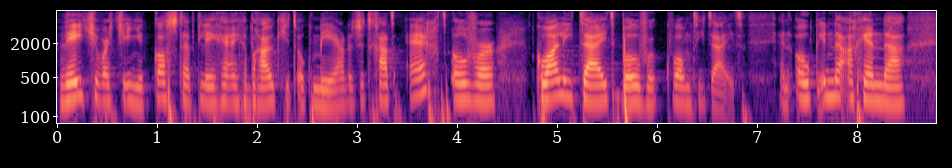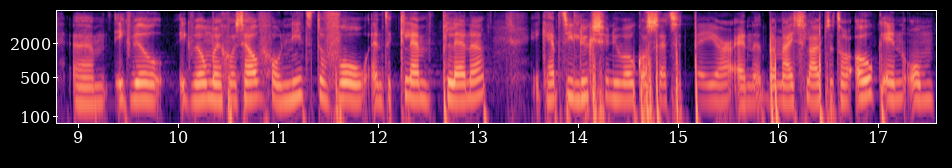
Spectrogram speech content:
weet je wat je in je kast hebt liggen en gebruik je het ook meer. Dus het gaat echt over kwaliteit boven kwantiteit. En ook in de agenda. Um, ik, wil, ik wil mezelf gewoon niet te vol en te klem plannen. Ik heb die luxe nu ook als ZZP'er. En bij mij sluipt het er ook in om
